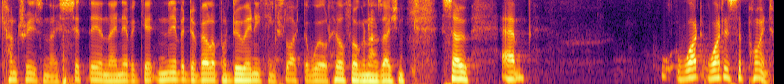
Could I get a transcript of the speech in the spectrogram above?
countries and they sit there and they never get, never develop or do anything. It's like the World Health Organization. So, um, what what is the point?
